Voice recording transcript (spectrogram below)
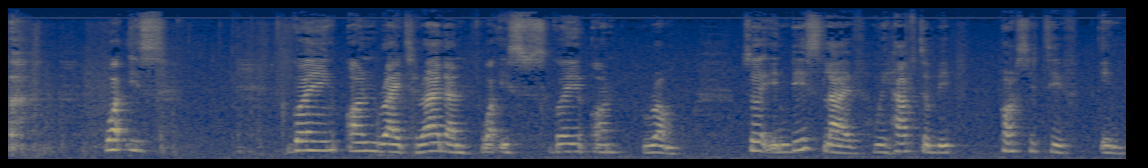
what is going on right rather than what is going on wrong. So in this life, we have to be positive in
